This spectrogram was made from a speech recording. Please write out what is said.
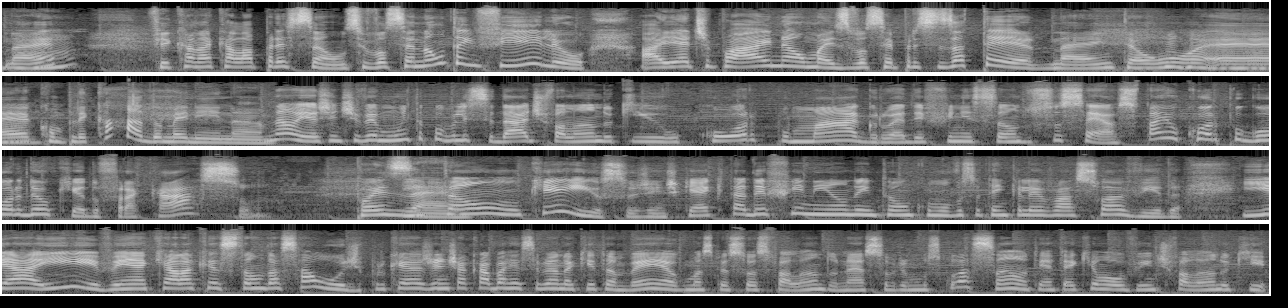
né? Fica naquela pressão. Se você não tem filho, aí é tipo, ai, não, mas você precisa ter, né? Então é complicado, menina. Não, e a gente vê muita publicidade falando que o corpo magro é definição do sucesso. Tá, e o corpo gordo é o quê? Do fracasso? Pois é. Então, o que é isso, gente? Quem é que tá definindo, então, como você tem que levar a sua vida? E aí vem aquela questão da saúde, porque a gente acaba recebendo aqui também algumas pessoas falando, né, sobre musculação. Tem até aqui um ouvinte falando que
